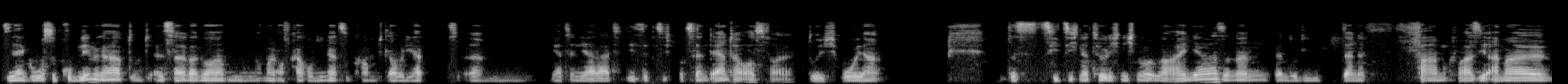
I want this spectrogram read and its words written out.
sehr große Probleme gehabt und El Salvador, um nochmal auf Carolina zu kommen, ich glaube, die hat, ähm, die hatte ein Jahr, da hatte die 70 Prozent Ernteausfall durch Rohjahr. Das zieht sich natürlich nicht nur über ein Jahr, sondern wenn du die, deine Farm quasi einmal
